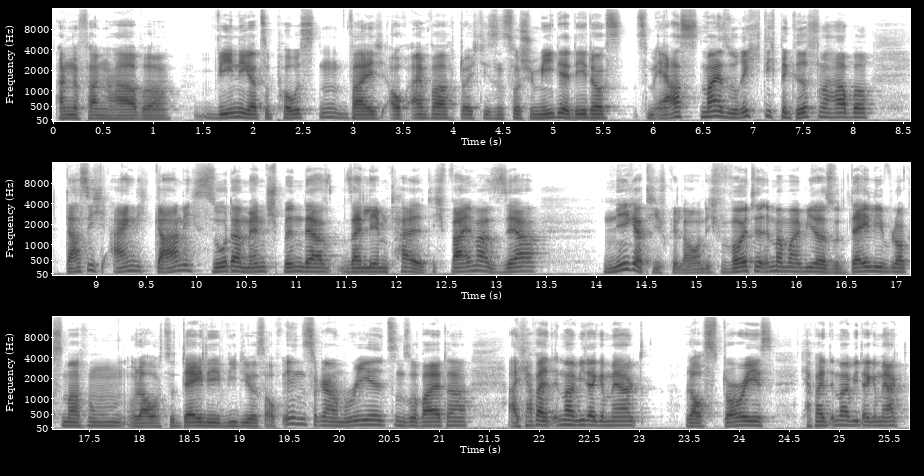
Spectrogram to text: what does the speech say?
angefangen habe, weniger zu posten, weil ich auch einfach durch diesen Social Media Detox zum ersten Mal so richtig begriffen habe, dass ich eigentlich gar nicht so der Mensch bin, der sein Leben teilt. Ich war immer sehr negativ gelaunt. Ich wollte immer mal wieder so Daily Vlogs machen oder auch so Daily Videos auf Instagram, Reels und so weiter. Aber ich habe halt immer wieder gemerkt, oder auch Stories, ich habe halt immer wieder gemerkt,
